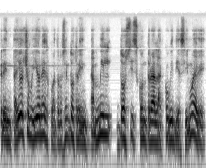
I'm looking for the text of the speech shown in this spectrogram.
38 millones 430 mil dosis contra la COVID-19.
